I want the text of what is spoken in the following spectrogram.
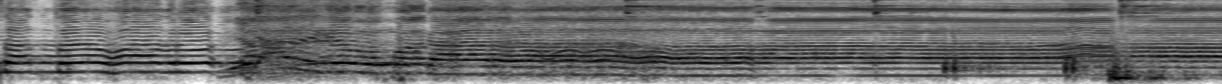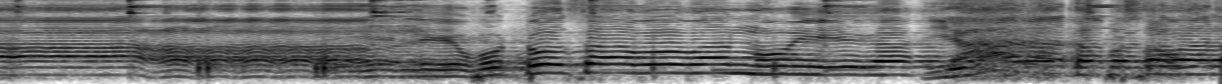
ಸತ್ತ ಹೋದ್ರು ಯಾರಿಗೆ ಉಪಕಾರ? ಇಲ್ಲಿ ಹುಟ್ಟು ಸಾವುವನ್ನು ಈಗ ಯಾರ ತಪಸವರ?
